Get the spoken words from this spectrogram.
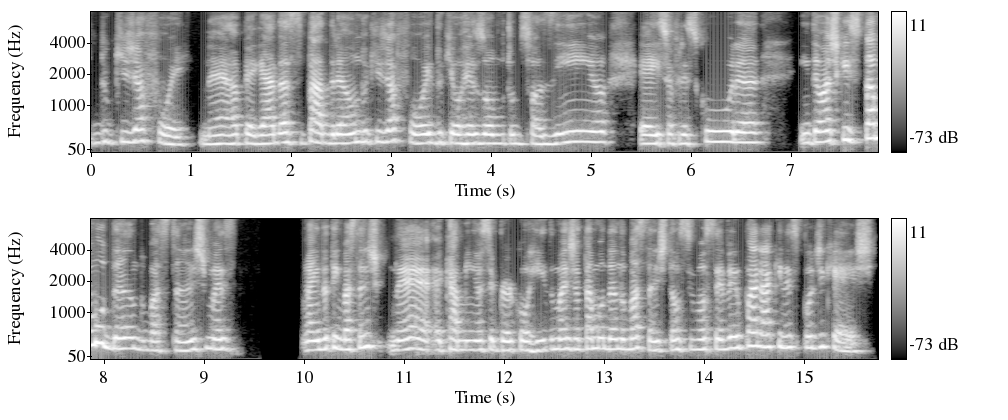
do que já foi, né? Apegado a esse padrão do que já foi, do que eu resolvo tudo sozinho, é, isso é frescura. Então, acho que isso está mudando bastante, mas ainda tem bastante né, caminho a ser percorrido, mas já está mudando bastante. Então, se você veio parar aqui nesse podcast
